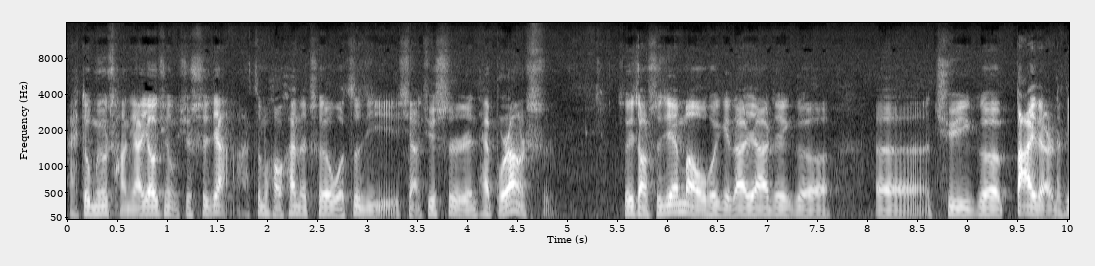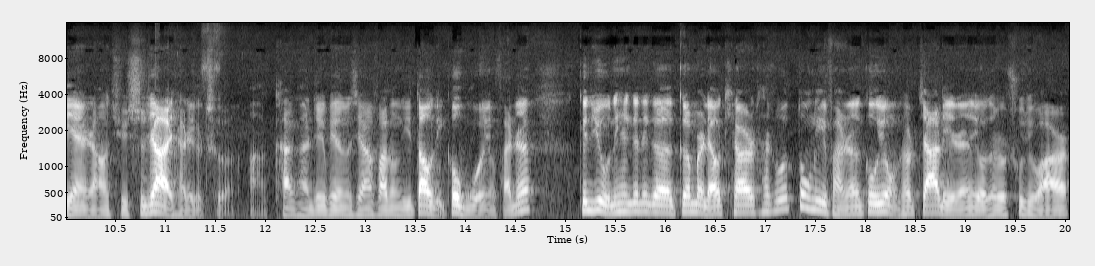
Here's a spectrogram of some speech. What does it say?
哎，都没有厂家邀请我去试驾啊！这么好看的车，我自己想去试，人才不让试。所以找时间吧，我会给大家这个，呃，去一个大一点的店，然后去试驾一下这个车啊，看看这个变速箱、发动机到底够不够用。反正根据我那天跟那个哥们儿聊天，他说动力反正够用。他说家里人有的时候出去玩，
